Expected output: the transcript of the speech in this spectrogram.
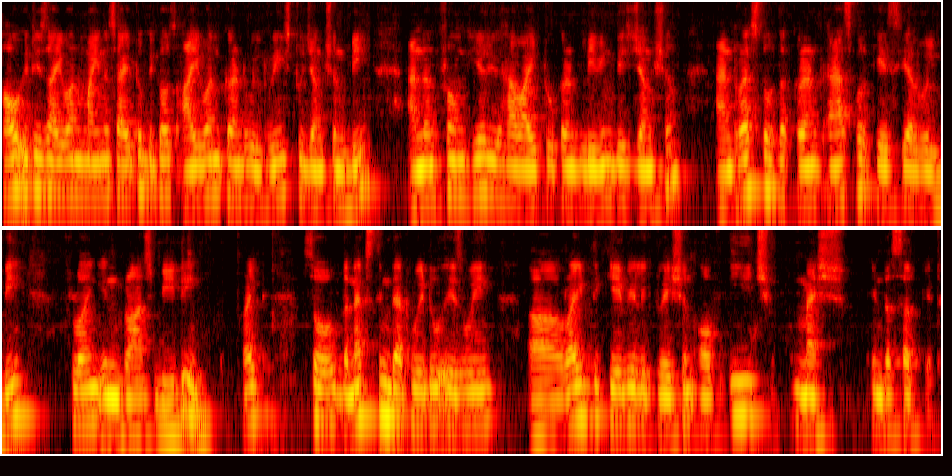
How it is I1 minus I2? Because I1 current will reach to junction B and then from here you have I2 current leaving this junction and rest of the current as per KCL will be flowing in branch BD, right? So the next thing that we do is we uh, write the KVL equation of each mesh in the circuit,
